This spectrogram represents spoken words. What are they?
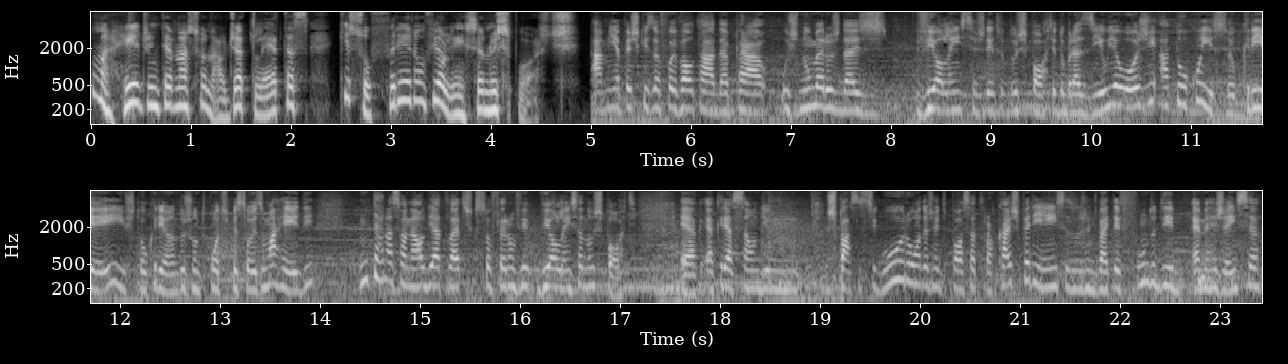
uma rede internacional de atletas que sofreram violência no esporte. A minha pesquisa foi voltada para os números das violências dentro do esporte do Brasil e eu hoje atuo com isso. Eu criei, estou criando junto com outras pessoas uma rede internacional de atletas que sofreram vi violência no esporte. É a, é a, criação de um espaço seguro onde a gente possa trocar experiências, onde a gente vai ter fundo de emergência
